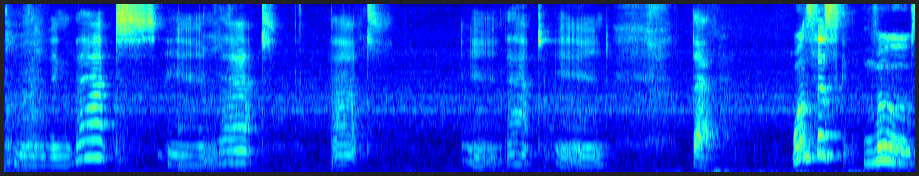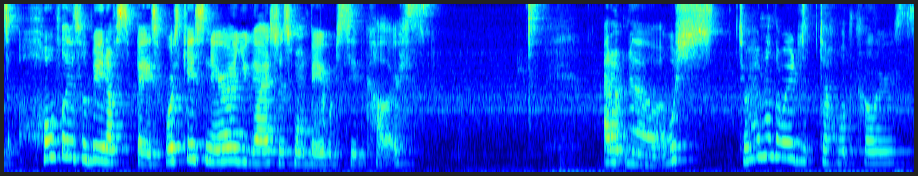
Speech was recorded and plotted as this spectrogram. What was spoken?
Moving that, and that, that, and that, and that. Once this moves, hopefully this will be enough space. Worst case scenario, you guys just won't be able to see the colors. I don't know. I wish. Do I have another way to, to hold the colors?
